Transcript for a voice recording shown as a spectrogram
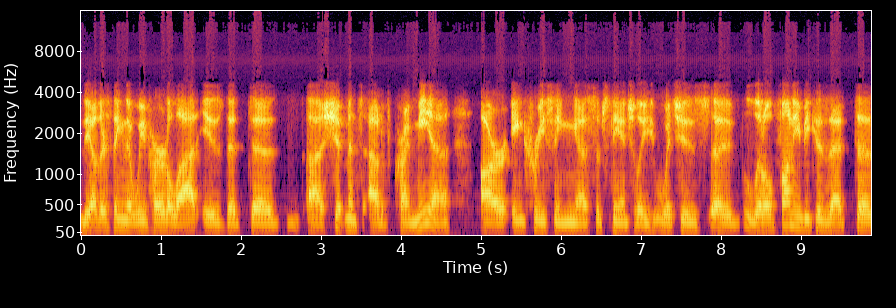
The other thing that we've heard a lot is that shipments out of Crimea are increasing uh, substantially, which is a little funny because that uh,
